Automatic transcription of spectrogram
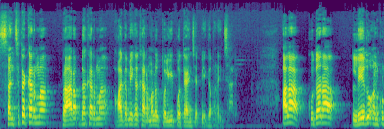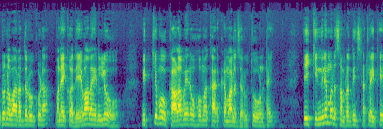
సంచిత కర్మ ప్రారబ్ధ కర్మ ఆగమిక కర్మలు తొలగిపోతాయని చెప్పి గమనించాలి. అలా కుదర లేదు అనుకుంటున్న వారందరూ కూడా మన యొక్క దేవాలయంలో నిత్యము కాళభైరవ హోమ కార్యక్రమాలు జరుగుతూ ఉంటాయి. ఈ కింది నెంబర్ను సంప్రదించినట్లయితే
